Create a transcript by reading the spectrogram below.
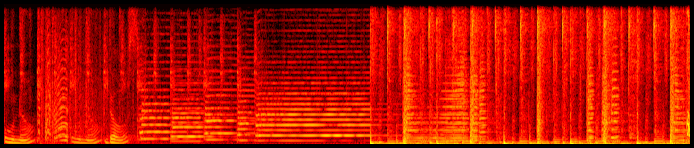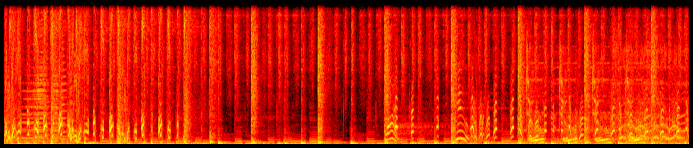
Uno, uno, dos. One, two. Two, two, two, two.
